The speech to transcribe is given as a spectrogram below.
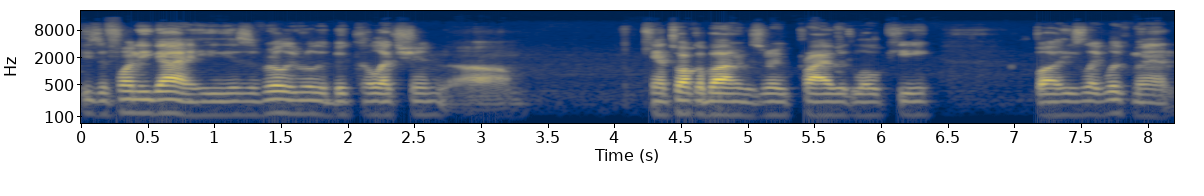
he's a funny guy. He has a really, really big collection. Um, can't talk about him. He's very private, low key. But he's like, look, man,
